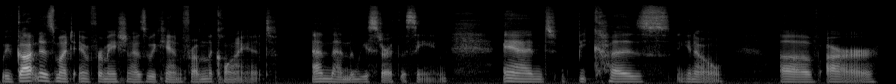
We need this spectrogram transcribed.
We've gotten as much information as we can from the client, and then we start the scene. And because, you know, of our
